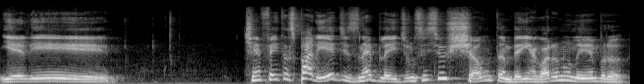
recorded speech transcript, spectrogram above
E ele tinha feito as paredes, né, Blade? Não sei se o chão também, agora eu não lembro.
